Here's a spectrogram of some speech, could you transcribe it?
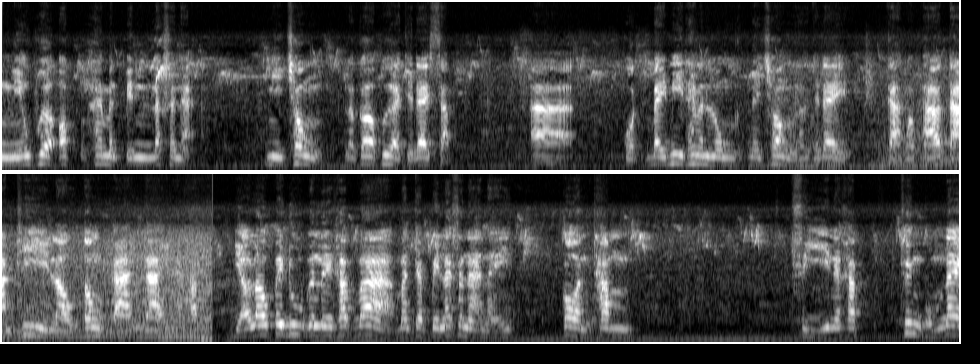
1นิ้วเพื่อออกให้มันเป็นลักษณะมีช่องแล้วก็เพื่อจะได้สับกดใบมีดให้มันลงในช่องแล้วจะได้กากมะพร้าวตามที่เราต้องการได้นะครับ เดี๋ยวเราไปดูกันเลยครับว่ามันจะเป็นลักษณะไหนก่อนทำ สีนะครับ ซึ่งผมได้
